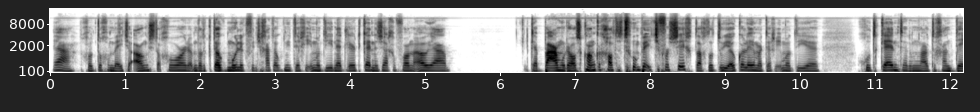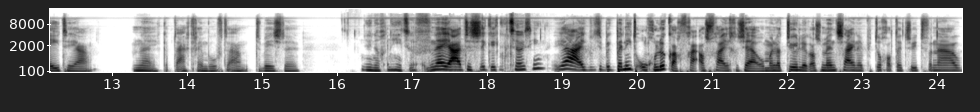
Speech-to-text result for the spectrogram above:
ja, gewoon toch een beetje angstig geworden. Omdat ik het ook moeilijk vind. Je gaat ook niet tegen iemand die je net leert kennen zeggen van oh ja ik heb baarmoeder als kanker gehad, dus toen een beetje voorzichtig. Dat doe je ook alleen maar tegen iemand die je goed kent. En om nou te gaan daten, ja. Nee, ik heb daar eigenlijk geen behoefte aan. Tenminste. Nu nog niet? Of? Nee, ja, het is. Ik, ik, het zo zien? Ja, ik, ik ben niet ongelukkig als vrijgezel. Maar natuurlijk, als mens zijn heb je toch altijd zoiets van. Nou,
